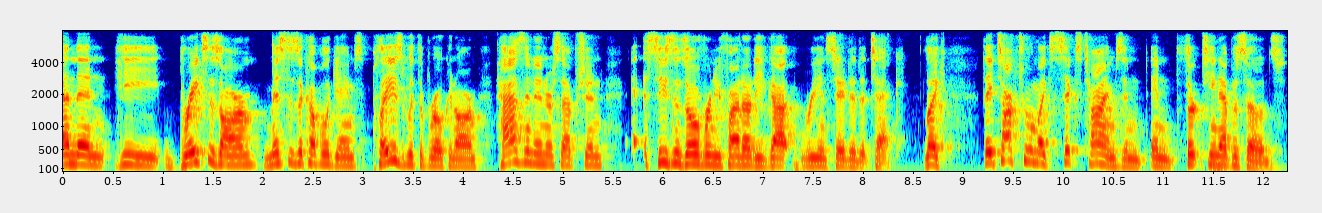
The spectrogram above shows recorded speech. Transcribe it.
and then he breaks his arm, misses a couple of games, plays with the broken arm, has an interception. Season's over and you find out he got reinstated at Tech. Like they talked to him like 6 times in in 13 episodes.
